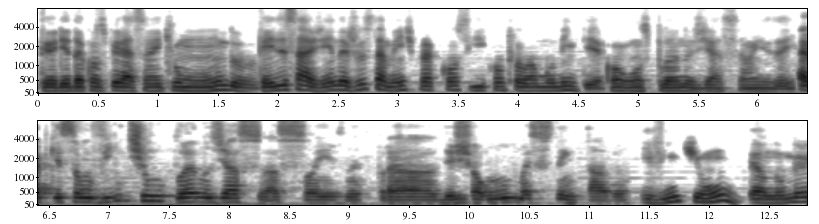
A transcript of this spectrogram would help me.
teoria da conspiração, é que o mundo fez essa agenda justamente pra conseguir controlar o mundo inteiro. Com alguns planos de ações aí. É porque são 21 planos de ações, né? Pra deixar o mundo mais sustentável. E 21 é o número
